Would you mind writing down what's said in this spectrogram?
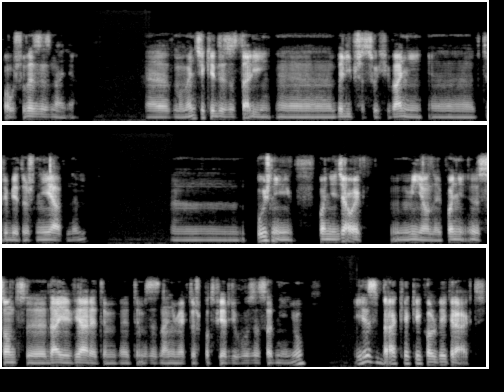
fałszywe zeznania, w momencie, kiedy zostali, byli przesłuchiwani w trybie też niejawnym, później w poniedziałek miniony. Sąd e, daje wiarę tym, e, tym zeznaniom, jak też potwierdził w uzasadnieniu. Jest brak jakiejkolwiek reakcji.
